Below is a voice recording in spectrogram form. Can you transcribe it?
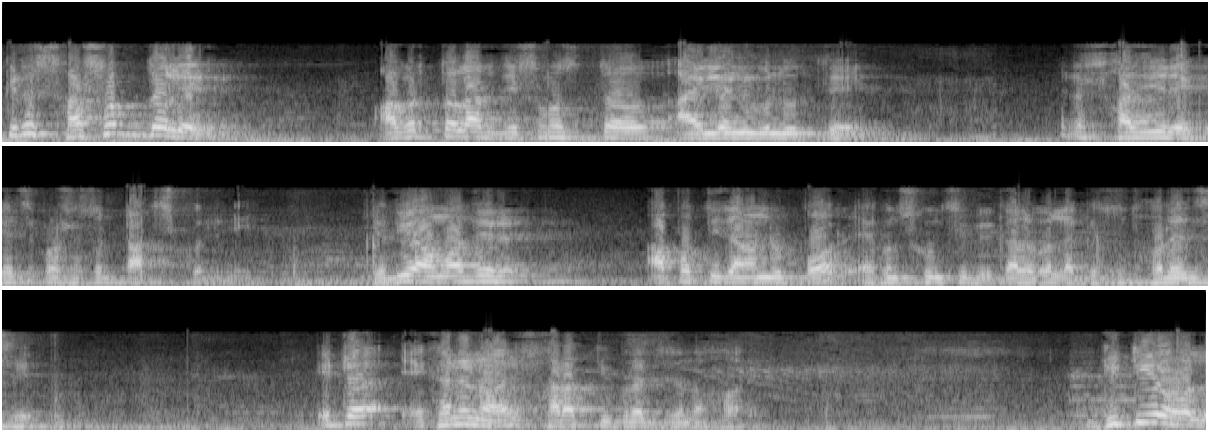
কিন্তু শাসক দলের আগরতলার যে সমস্ত আইল্যান্ডগুলোতে এটা সাজিয়ে রেখেছে প্রশাসন টাচ করেনি। যদিও আমাদের আপত্তি জানানোর পর এখন শুনছি বিকালবেলা কিছু ধরেছে। এটা এখানে নয় সারা ত্রিপুরার জন্য হয়। দ্বিতীয় হল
